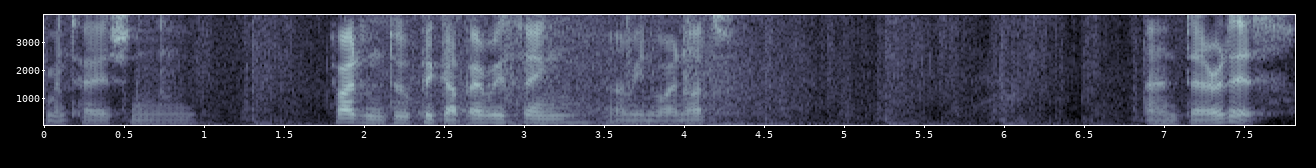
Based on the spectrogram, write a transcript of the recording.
Augmentation. Try to pick up everything. I mean, why not? And there it is.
